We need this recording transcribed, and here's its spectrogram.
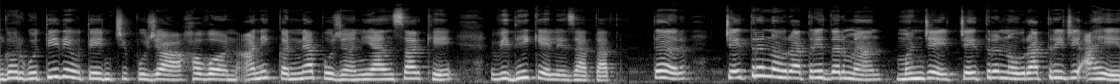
घरगुती देवतेंची पूजा हवन आणि कन्यापूजन यांसारखे विधी केले जातात. तर चैत्र नवरात्री दरम्यान म्हणजे चैत्र नवरात्री जी आहे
